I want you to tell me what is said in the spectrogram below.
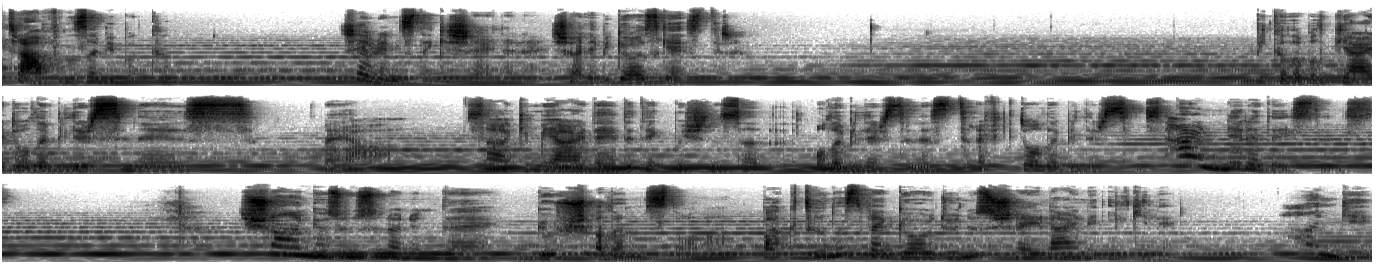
etrafınıza bir bakın. Çevrenizdeki şeylere şöyle bir göz gezdirin. Bir kalabalık yerde olabilirsiniz veya sakin bir yerde evde tek başınıza olabilirsiniz, trafikte olabilirsiniz. Her neredeyseniz. Şu an gözünüzün önünde görüş alanınızda olan, baktığınız ve gördüğünüz şeylerle ilgili hangi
